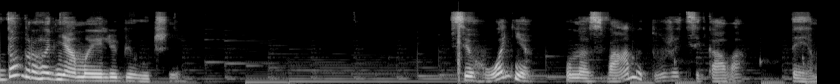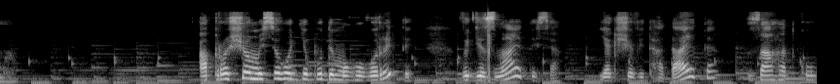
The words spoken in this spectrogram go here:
Доброго дня, мої любі учні! Сьогодні у нас з вами дуже цікава тема. А про що ми сьогодні будемо говорити, ви дізнаєтеся, якщо відгадаєте загадку.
